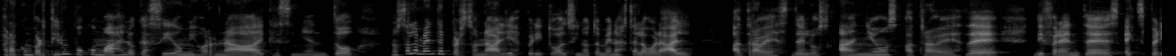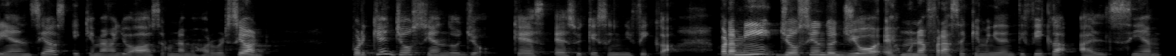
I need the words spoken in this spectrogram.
para compartir un poco más lo que ha sido mi jornada de crecimiento, no solamente personal y espiritual, sino también hasta laboral, a través de los años, a través de diferentes experiencias y que me han ayudado a ser una mejor versión. ¿Por qué yo siendo yo? ¿Qué es eso y qué significa? Para mí, yo siendo yo es una frase que me identifica al 100%.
